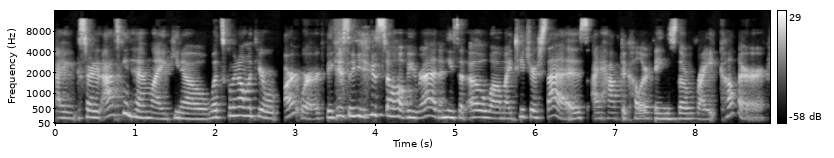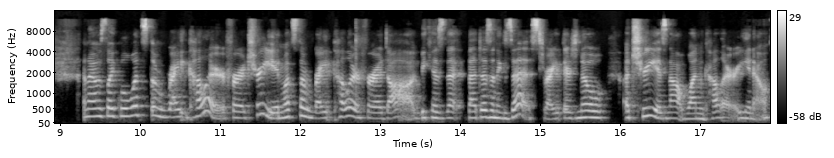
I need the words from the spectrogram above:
i started asking him like you know what's going on with your artwork? Because it used to all be red. And he said oh well my teacher says i have to color things the right color. And i was like well what's the right color for a tree? And what's the right color for a dog? Because that that doesn't exist right? There's no a tree is not one color you know?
